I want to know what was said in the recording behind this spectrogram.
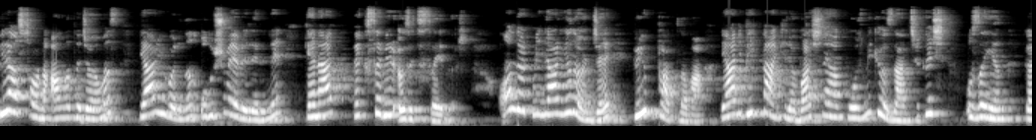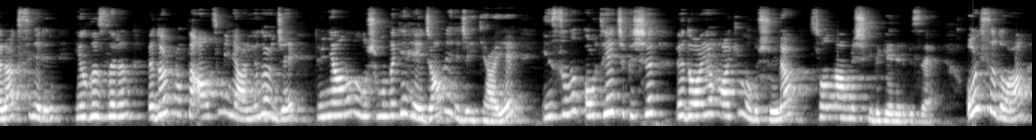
biraz sonra anlatacağımız yer yuvarının oluşum evrelerinin genel ve kısa bir özeti sayılır. 14 milyar yıl önce büyük patlama yani Big Bang ile başlayan kozmik özden çıkış uzayın, galaksilerin, yıldızların ve 4.6 milyar yıl önce dünyanın oluşumundaki heyecan verici hikaye insanın ortaya çıkışı ve doğaya hakim oluşuyla sonlanmış gibi gelir bize. Oysa doğa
